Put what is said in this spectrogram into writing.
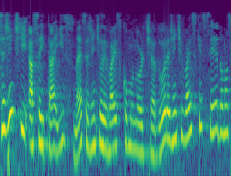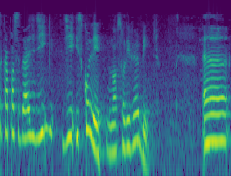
Se a gente aceitar isso, né, se a gente levar isso como norteador, a gente vai esquecer da nossa capacidade de, de escolher, do nosso livre-arbítrio. Uh,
